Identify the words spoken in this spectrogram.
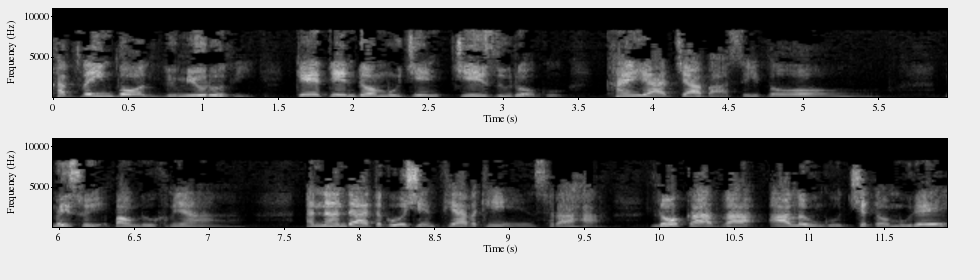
ခတ်သိမ်းသောလူမျိုးတို့သည်ကယ်တင်တော်မူခြင်းကျေးဇူးတော်ကိုခံရကြပါစေသောမိတ်ဆွေအပေါင်းတို့ခမညာအနန္တတကုရှင်ဘုရားသခင်ဆရာဟာလောကသားအလုံးကိုချစ်တော်မူတယ်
